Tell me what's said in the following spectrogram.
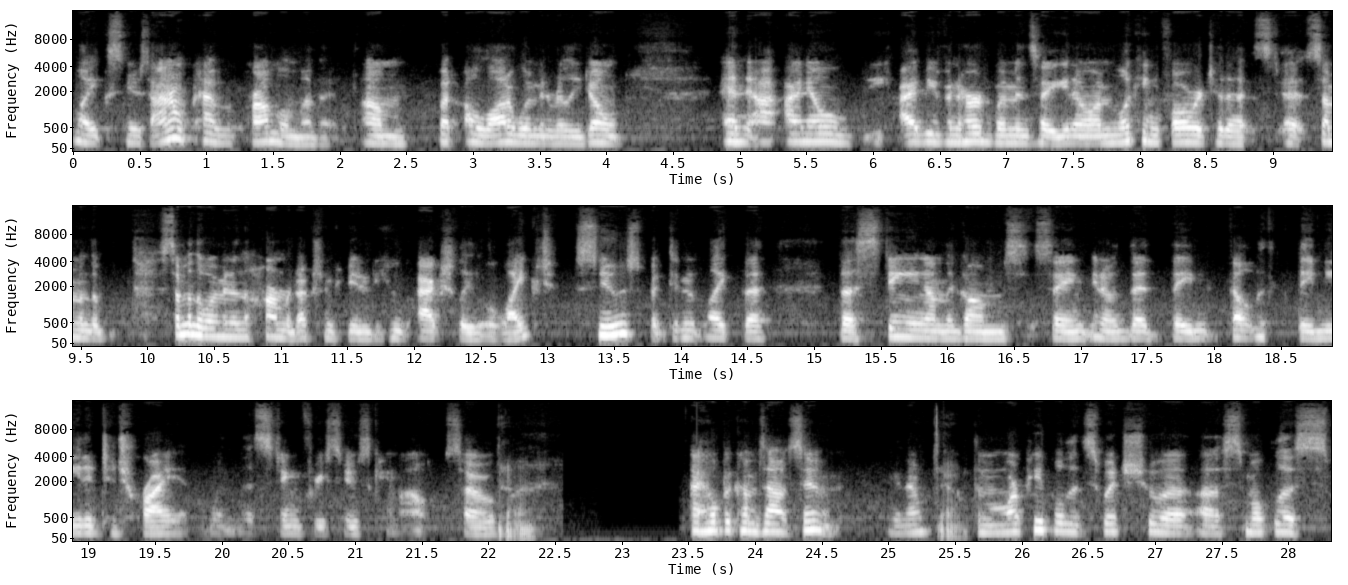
like snus. I don't have a problem with it, um, but a lot of women really don't. And I, I know I've even heard women say, you know, I'm looking forward to that. Uh, some of the some of the women in the harm reduction community who actually liked snus but didn't like the the stinging on the gums, saying, you know, that they felt that they needed to try it when the sting free snus came out. So Yeah. I hope it comes out soon. You know, Yeah. the more people that switch to a, a smokeless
